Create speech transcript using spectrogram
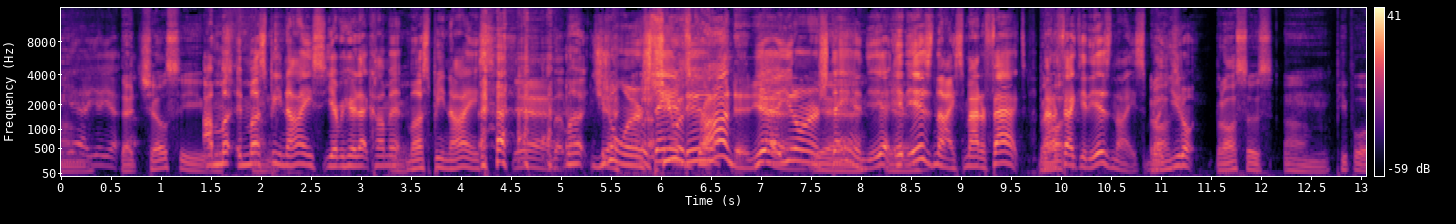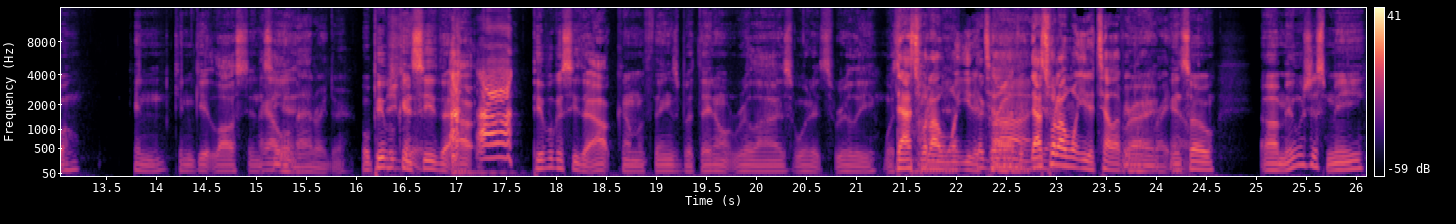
um, yeah, yeah, yeah. That Chelsea. I mu- it must be nice. You ever hear that comment? Right. Must be nice. Yeah. but, but you Yeah. don't Well, understand, she was dude. grinded. Yeah, Yeah. you don't understand. Yeah, Yeah, it yeah. is nice. Matter of fact, But matter of fact, it is nice. But, but also- you don't. But also, um, people can can get lost in I got a little mad right there. Well, people You can did. see the out, people can see the outcome of things, but they don't realize what it's really. What's That's what I it. want you to The tell. every- that's yeah. what I want you to tell everybody right, right. now. and so, um, it was just me,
